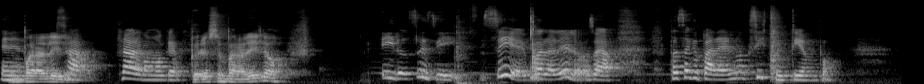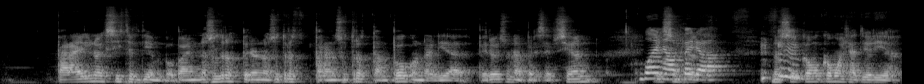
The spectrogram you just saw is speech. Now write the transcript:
En Un el- paralelo. o sea, claro, como que... ¿Pero es en paralelo? Y no sé si... Sí, es paralelo. O sea, pasa que para él no existe el tiempo. Para él no existe el tiempo, para nosotros, pero nosotros, para nosotros tampoco en realidad, pero es una percepción. Bueno, es pero... que- no sé cómo, cómo es la teoría.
